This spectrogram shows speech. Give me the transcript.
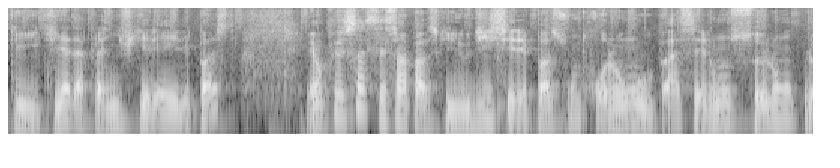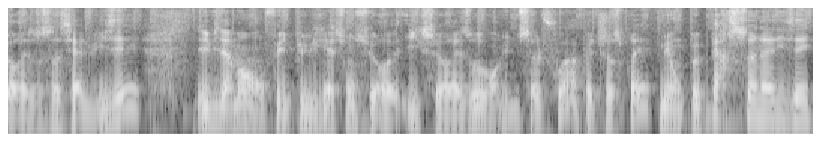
qui, aide à planifier les, les posts. Et en plus, ça, c'est sympa parce qu'il nous dit si les posts sont trop longs ou pas assez longs selon le réseau social visé. Évidemment, on fait une publication sur euh, X réseau en une seule fois, à peu de choses près, mais on peut personnaliser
